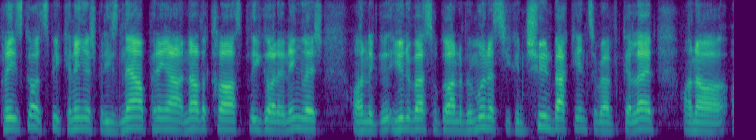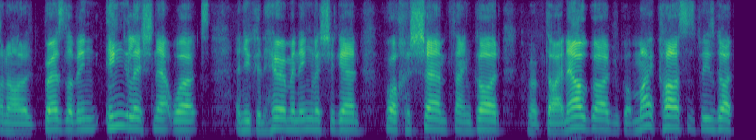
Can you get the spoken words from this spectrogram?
Please God speak in English, but he's now putting out another class, please God in English, on the Universal Garden of Emunah. So you can tune back into Rev Galed on our on our Breslov English networks, and you can hear him in English again. Baruch Hashem, thank God. Rev Diane Elgod, we've got my classes please God.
